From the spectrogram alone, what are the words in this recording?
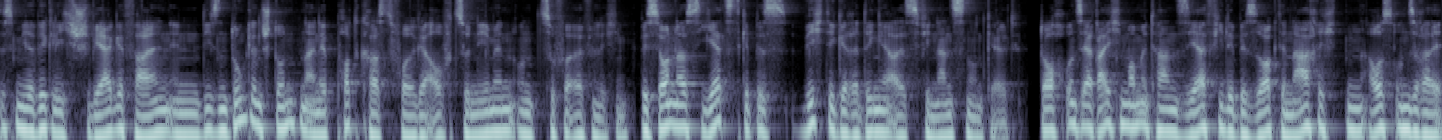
ist mir wirklich schwer gefallen, in diesen dunklen Stunden eine Podcast-Folge aufzunehmen und zu veröffentlichen. Besonders jetzt gibt es wichtigere Dinge als Finanzen und Geld. Doch uns erreichen momentan sehr viele besorgte Nachrichten aus unserer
